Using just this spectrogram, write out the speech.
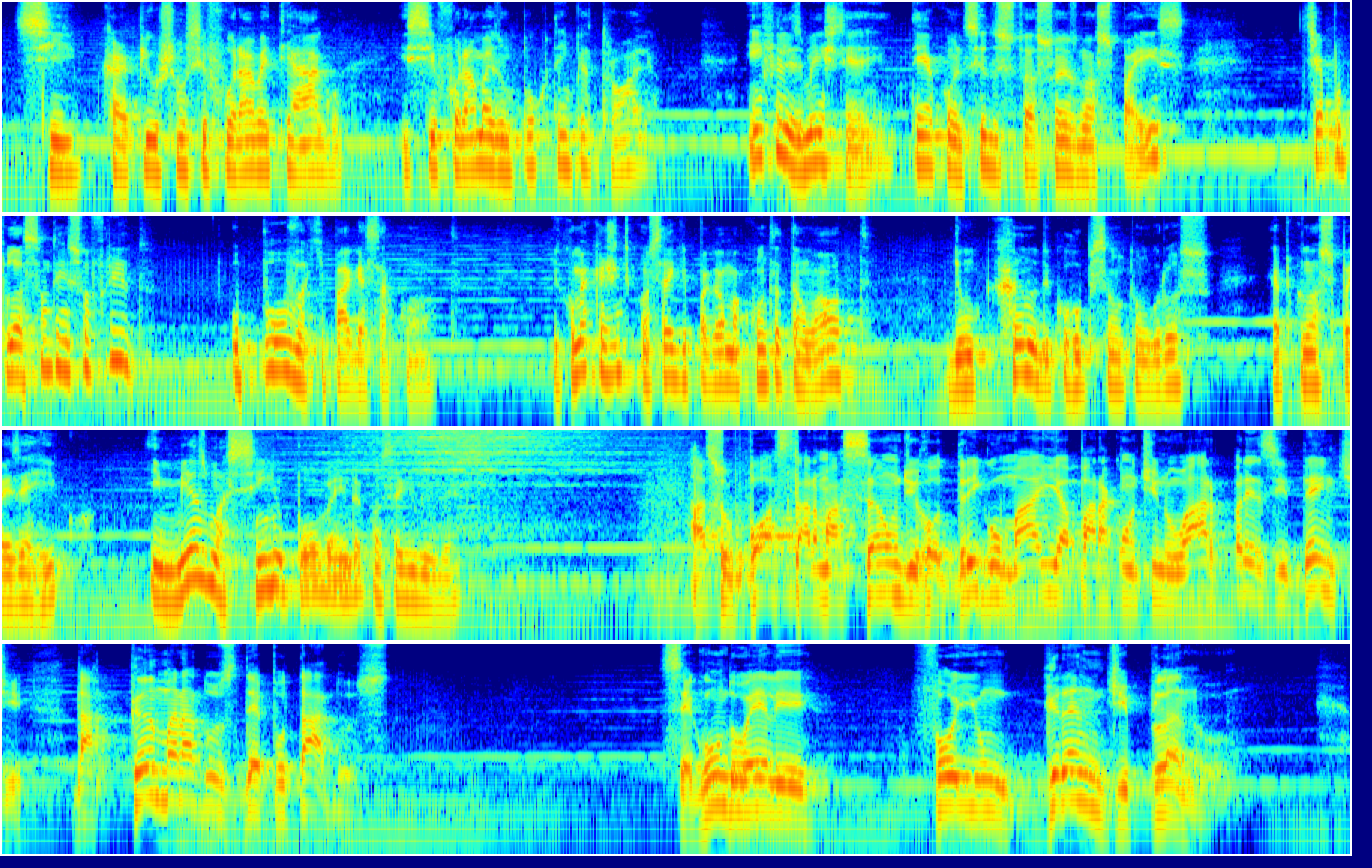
Se carpir o chão, se furar, vai ter água. E se furar mais um pouco, tem petróleo. Infelizmente, tem, tem acontecido situações no nosso país que a população tem sofrido. O povo é que paga essa conta. E como é que a gente consegue pagar uma conta tão alta de um cano de corrupção tão grosso? É porque o nosso país é rico. E mesmo assim o povo ainda consegue viver. A suposta armação de Rodrigo Maia para continuar presidente da Câmara dos Deputados. Segundo ele, foi um grande plano.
